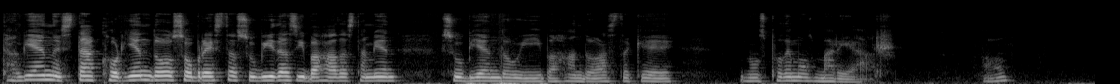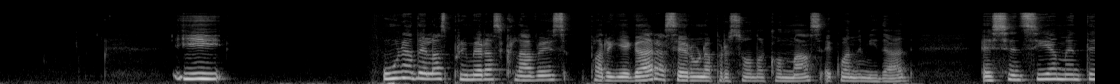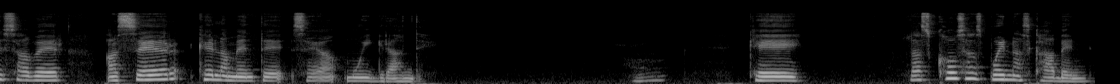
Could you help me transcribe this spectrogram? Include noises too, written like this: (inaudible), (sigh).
también está corriendo sobre estas subidas y bajadas, también subiendo y bajando hasta que nos podemos marear. Y una de las primeras claves para llegar a ser una persona con más ecuanimidad es sencillamente saber hacer que la mente sea muy grande. Que las cosas buenas caben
